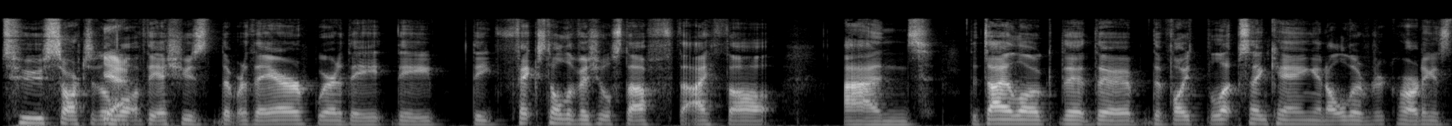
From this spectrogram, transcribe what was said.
Two sorted a Yeah. lot of the issues that were there, where they they they fixed all the visual stuff that I thought, and the dialogue, the the the voice lip syncing, and all the recording, and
